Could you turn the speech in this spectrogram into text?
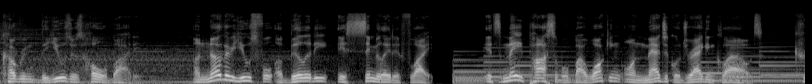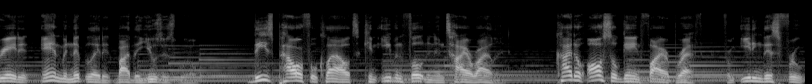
covering the user's whole body. Another useful ability is simulated flight. It's made possible by walking on magical dragon clouds, created and manipulated by the user's will. These powerful clouds can even float an entire island. Kaido also gained fire breath from eating this fruit.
